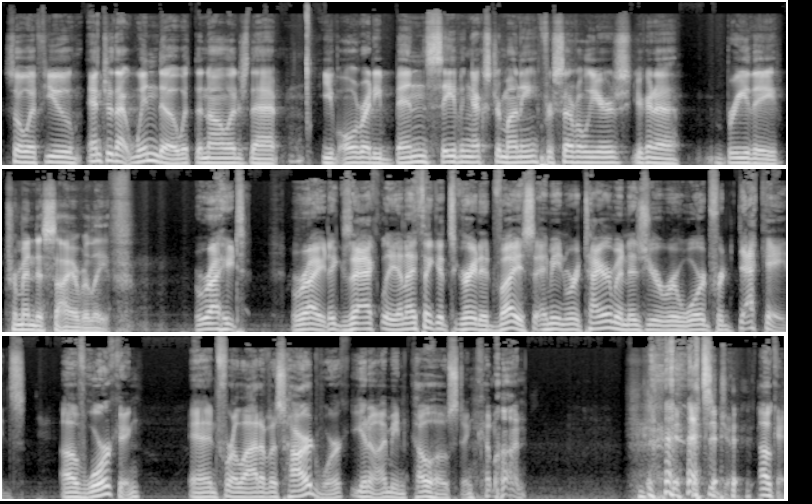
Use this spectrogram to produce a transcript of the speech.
So if you enter that window with the knowledge that you've already been saving extra money for several years, you're going to breathe a tremendous sigh of relief. Right. Right, exactly. And I think it's great advice. I mean, retirement is your reward for decades of working and for a lot of us hard work. You know, I mean, co-hosting. Come on. That's a joke. Okay.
